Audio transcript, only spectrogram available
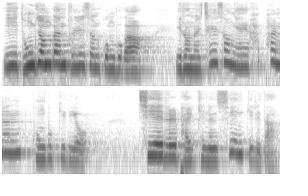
이 동정간 분리선 공부가 이론의 최성에 합하는 공부길이요. 지혜를 밝히는 수행길이다.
